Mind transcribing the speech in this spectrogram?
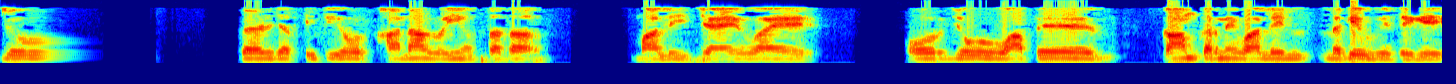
जो बैठ जाती थी और खाना वही होता था, माली, चाय वाय, और जो वहाँ पे काम करने वाले लगे हुए थे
